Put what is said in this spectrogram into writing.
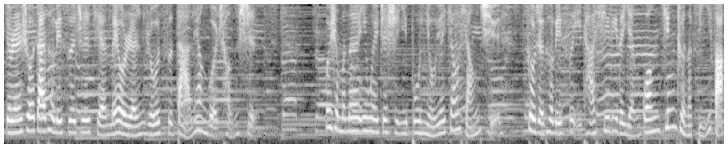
有人说，在特里斯之前，没有人如此打量过城市。为什么呢？因为这是一部纽约交响曲，作者特里斯以他犀利的眼光、精准的笔法，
